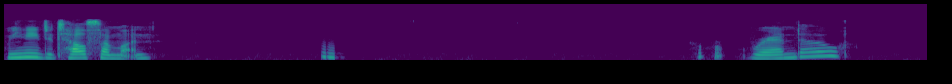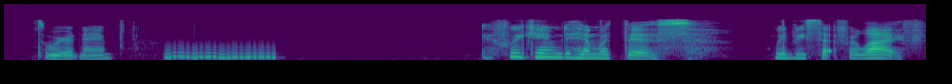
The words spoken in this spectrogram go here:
We need to tell someone. Rando? It's a weird name. If we came to him with this, we'd be set for life.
